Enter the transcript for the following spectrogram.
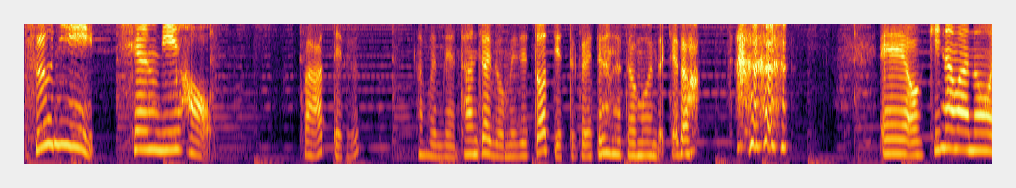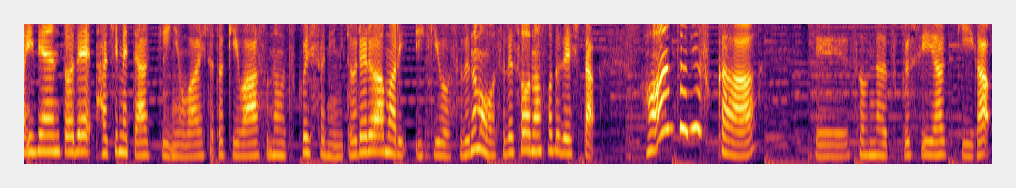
ツーニーシェンリーハオは合ってる？多分ね誕生日おめでとうって言ってくれてるんだと思うんだけど。えー、沖縄のイベントで初めてアッキーにお会いした時はその美しさに見とれるあまり息をするのも忘れそうなほどでした。本当ですか、えー、そんな美しいアッキーが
